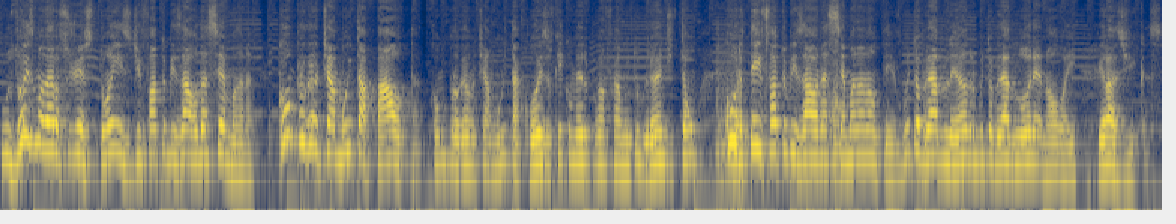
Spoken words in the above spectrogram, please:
Os dois mandaram sugestões de fato bizarro da semana. Como o programa tinha muita pauta, como o programa tinha muita coisa, fiquei com medo do programa ficar muito grande. Então, cortei fato bizarro nessa semana, não teve. Muito obrigado, Leandro. Muito obrigado, Lourenol aí, pelas dicas.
